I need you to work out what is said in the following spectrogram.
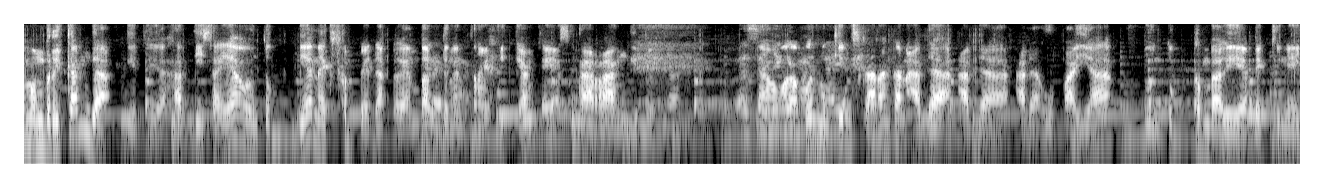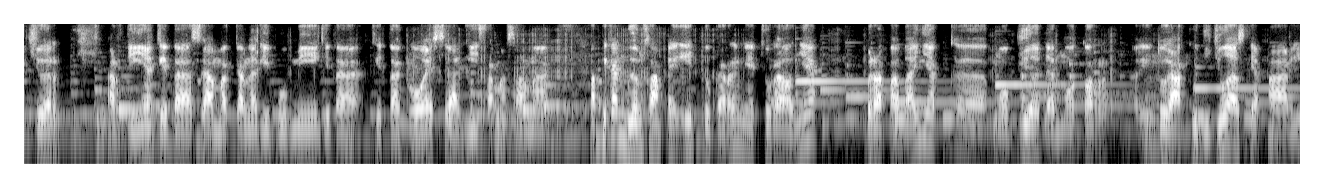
memberikan nggak gitu ya hati saya untuk dia naik sepeda ke Lembang dengan traffic yang kayak sekarang gitu kan. Nah, walaupun mungkin ya? sekarang kan ada ada ada upaya untuk kembali ya back to nature, artinya kita selamatkan lagi bumi, kita kita goes lagi sama-sama. Tapi kan belum sampai itu karena naturalnya berapa banyak uh, mobil dan motor itu laku dijual setiap hari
